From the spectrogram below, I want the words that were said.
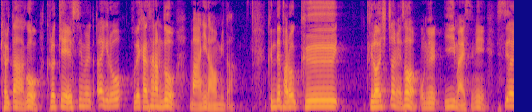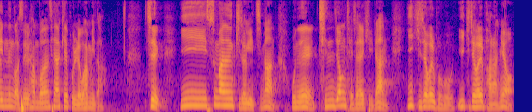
결단하고 그렇게 예수님을 따르기로 고백한 사람도 많이 나옵니다. 근데 바로 그 그런 시점에서 오늘 이 말씀이 쓰여 있는 것을 한번 생각해 보려고 합니다. 즉, 이 수많은 기적이 있지만 오늘 진정 제자의 길이란 이 기적을 보고 이 기적을 바라며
